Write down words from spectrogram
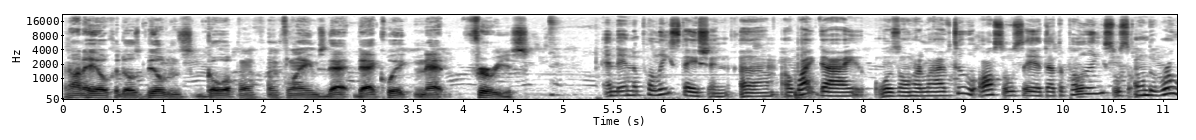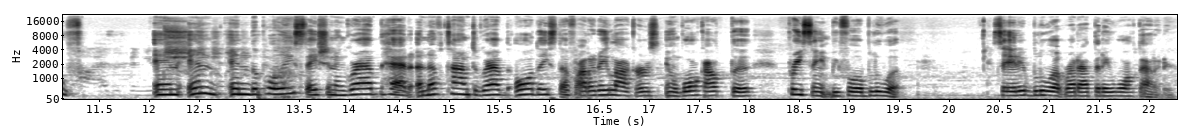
And how the hell could those buildings go up on in flames that that quick and that furious? And then the police station, um, a white guy was on her live too. Also said that the police was on the roof, and in in the police station and grabbed had enough time to grab all their stuff out of their lockers and walk out the precinct before it blew up. Said it blew up right after they walked out of there.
